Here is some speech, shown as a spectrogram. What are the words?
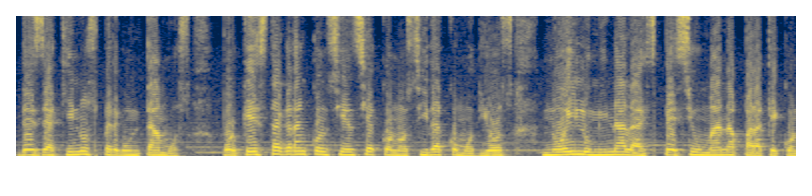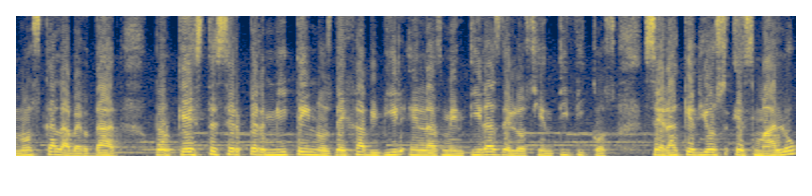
Desde aquí nos preguntamos, ¿por qué esta gran conciencia conocida como Dios no ilumina a la especie humana para que conozca la verdad? ¿Por qué este ser permite y nos deja vivir en las mentiras de los científicos, ¿será que Dios es malo?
